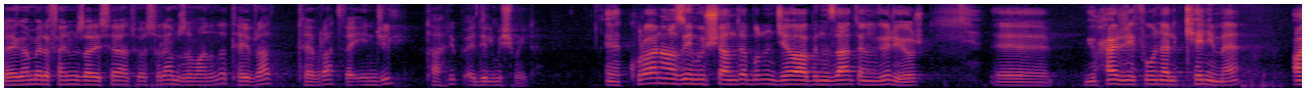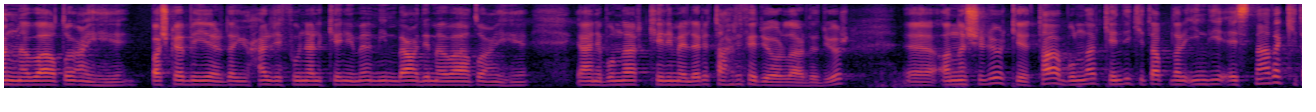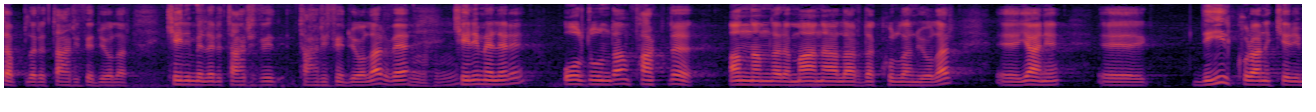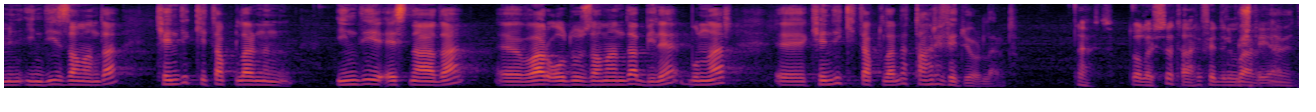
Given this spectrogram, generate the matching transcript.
Peygamber Efendimiz Aleyhisselatü Vesselam zamanında Tevrat, Tevrat ve İncil tahrip edilmiş miydi? Evet, Kur'an-ı Azimüşşan'da bunun cevabını zaten veriyor. Ee, yuharrifunel kelime an mevâtı'ihi. Başka bir yerde yuharrifunel kelime min ba'di mevâtı'ihi. Yani bunlar kelimeleri tahrif ediyorlardı diyor. Ee, anlaşılıyor ki ta bunlar kendi kitapları indiği esnada kitapları tahrif ediyorlar. Kelimeleri tahrif, tahrif ediyorlar ve kelimeleri olduğundan farklı anlamlara, manalarda kullanıyorlar. Ee, yani e, değil Kur'an-ı Kerim'in indiği zamanda kendi kitaplarının indiği esnada e, var olduğu zamanda bile bunlar e, kendi kitaplarını tahrif ediyorlardı. Evet. Dolayısıyla tahrif edilmişti Var, yani. Evet.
